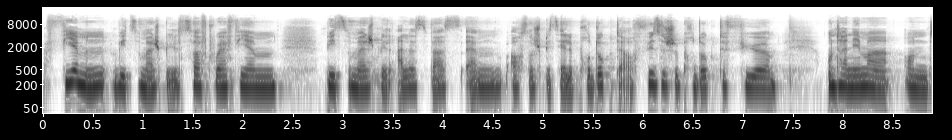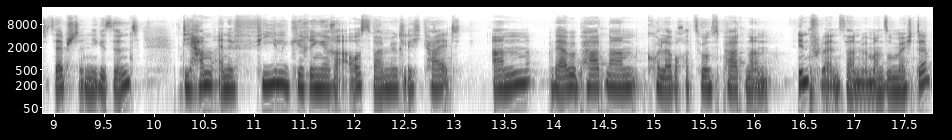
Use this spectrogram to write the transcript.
Firmen, wie zum Beispiel Softwarefirmen, wie zum Beispiel alles, was ähm, auch so spezielle Produkte, auch physische Produkte für Unternehmer und Selbstständige sind, die haben eine viel geringere Auswahlmöglichkeit an Werbepartnern, Kollaborationspartnern, Influencern, wenn man so möchte,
